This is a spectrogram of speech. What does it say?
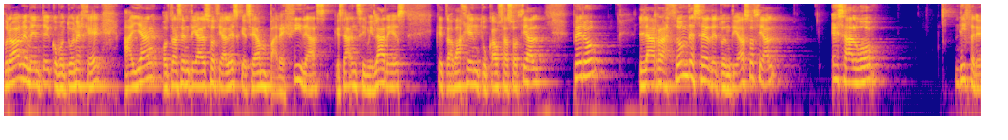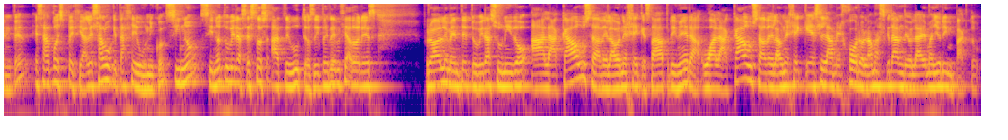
probablemente como tu ONG hayan otras entidades sociales que sean parecidas, que sean similares, que trabajen tu causa social, pero la razón de ser de tu entidad social es algo diferente, es algo especial, es algo que te hace único. Si no, si no tuvieras estos atributos diferenciadores, probablemente te hubieras unido a la causa de la ONG que estaba primera o a la causa de la ONG que es la mejor o la más grande o la de mayor impacto.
